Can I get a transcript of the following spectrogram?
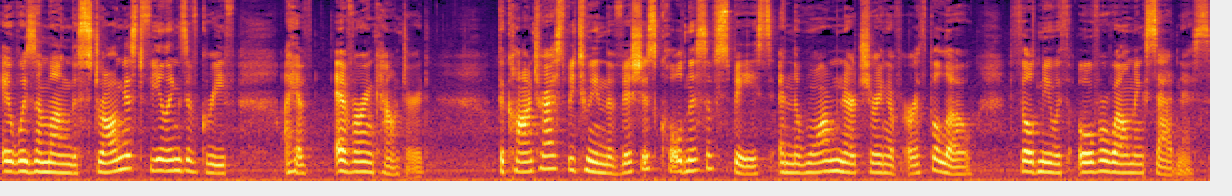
It was among the strongest feelings of grief I have ever encountered. The contrast between the vicious coldness of space and the warm nurturing of earth below filled me with overwhelming sadness.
